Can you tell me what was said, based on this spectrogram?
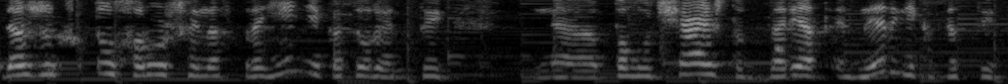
даже то хорошее настроение, которое ты э, получаешь, тот заряд энергии, когда ты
